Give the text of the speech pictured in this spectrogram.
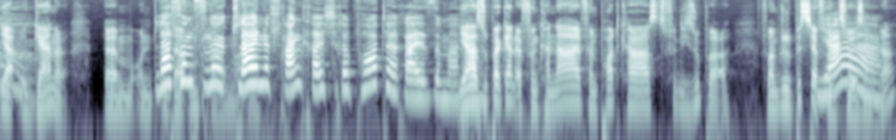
Ja, gerne. Ähm, und, Lass und uns eine kleine Frankreich-Reporterreise machen. Ja, super gerne. Für einen Kanal, für einen Podcast, finde ich super. Vor allem, du bist ja Französin, ja. ne?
